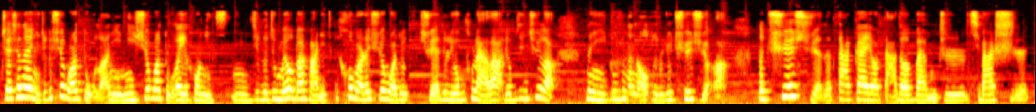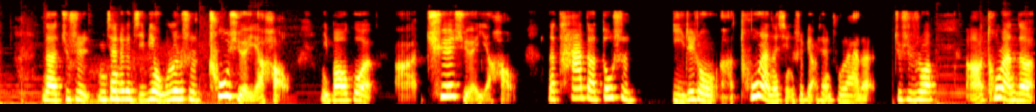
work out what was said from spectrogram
就相当于你这个血管堵了，你你血管堵了以后，你你这个就没有办法，你后边的血管就血就流不出来了，流不进去了，那你一部分的脑组织就缺血了。那缺血的大概要达到百分之七八十，那就是你像这个疾病，无论是出血也好，你包括啊缺血也好，那它的都是以这种啊突然的形式表现出来的，就是说啊突然的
